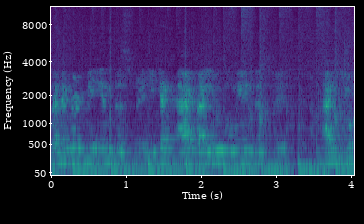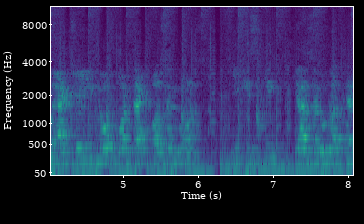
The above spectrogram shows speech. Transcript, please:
benefit me in this way. He can add value to me in this way. And you actually know what that person want कि इसकी क्या ज़रूरत है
